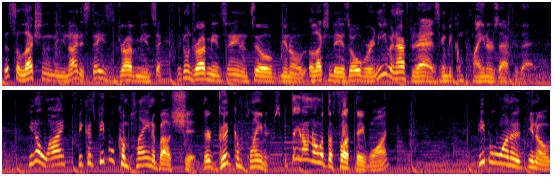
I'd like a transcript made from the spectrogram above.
This election in the United States is driving me insane. It's gonna drive me insane until you know election day is over, and even after that, it's gonna be complainers after that. You know why? Because people complain about shit. They're good complainers, but they don't know what the fuck they want. People want to, you know,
